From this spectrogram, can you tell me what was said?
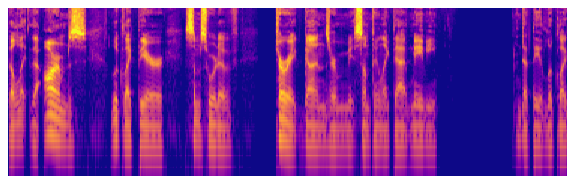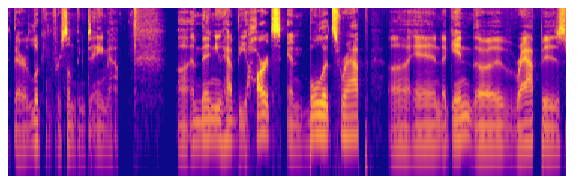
the the arms look like they're some sort of turret guns or something like that maybe that they look like they're looking for something to aim at. Uh, and then you have the hearts and bullets wrap uh, and again the wrap is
